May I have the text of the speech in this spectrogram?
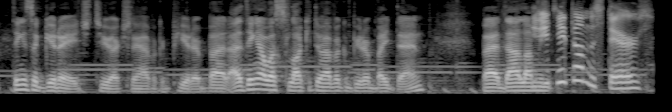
I think it's a good age to actually have a computer, but I think I was lucky to have a computer by then. But that allowed Did me you take down the stairs?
